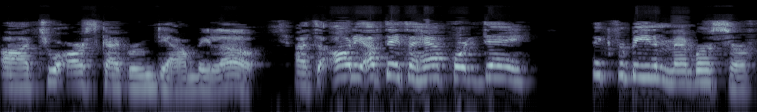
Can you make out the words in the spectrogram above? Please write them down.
uh, to our Skype room down below. That's all the updates I have for today. Thank you for being a member of Surf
